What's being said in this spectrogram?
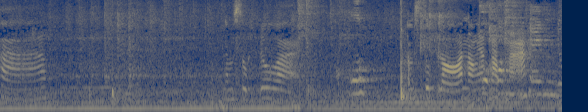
ครับน้ำซุปด้วยโอ้น้ำซุปร้อนน้องอย่ากลับนะเทนดู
